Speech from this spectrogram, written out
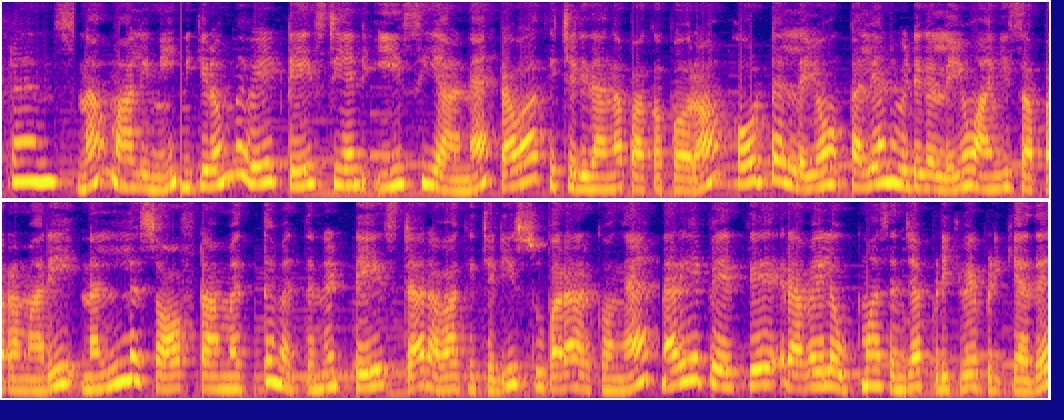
ஃப்ரெண்ட்ஸ் நான் மாலினி. இன்னைக்கு ரொம்பவே டேஸ்டி அண்ட் ஈஸியான ரவா கிச்சடி தாங்க பார்க்க போறோம். ஹோட்டல்லையும் கல்யாண வீடுகள்லையும் வாங்கி சாப்பிட்ற மாதிரி நல்ல சாஃப்டா மெத்து மெத்துன்னு டேஸ்டா ரவா கிச்சடி சூப்பரா இருக்குங்க. நிறைய பேருக்கு ரவையில உப்புமா செஞ்சா பிடிக்கவே பிடிக்காது.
